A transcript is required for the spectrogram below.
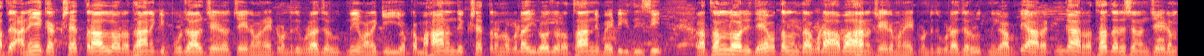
అదే అనేక క్షేత్రాల్లో రథానికి పూజలు చేయడం చేయడం అనేటువంటిది కూడా జరుగుతుంది. మనకి ఈ యొక్క మహానంది క్షేత్రంలో కూడా ఈరోజు రథాన్ని బయటికి తీసి రథంలోని దేవతలంతా కూడా ఆవాహన చేయడం అనేటువంటిది కూడా జరుగుతుంది కాబట్టి ఆ రకంగా రథ దర్శనం చేయడం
